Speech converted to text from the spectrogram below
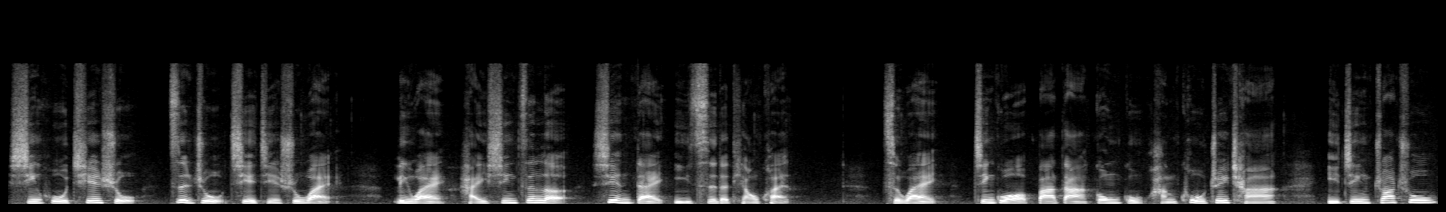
新户签署。自助窃结书外，另外还新增了现代一次的条款。此外，经过八大公股行库追查，已经抓出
